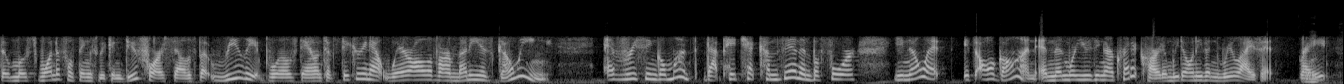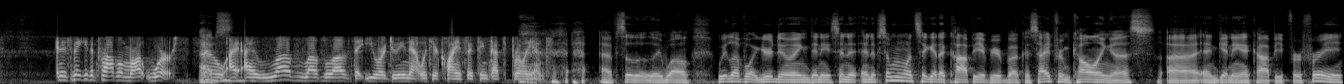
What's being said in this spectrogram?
the most wonderful things we can do for ourselves. But really, it boils down to figuring out where all of our money is going every single month that paycheck comes in and before you know it it's all gone and then we're using our credit card and we don't even realize it right well, and it's making the problem worse. So I, I, love, love, love that you are doing that with your clients. I think that's brilliant. Absolutely. Well, we love what you're doing, Denise. And, and, if someone wants to get a copy of your book, aside from calling us uh, and getting a copy for free,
